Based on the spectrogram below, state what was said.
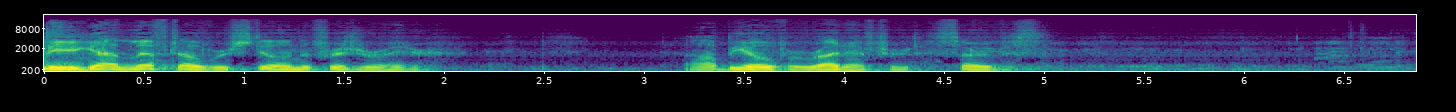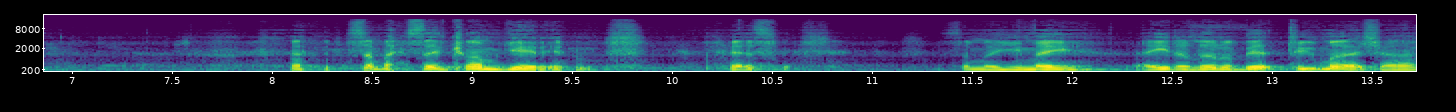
many of you got leftovers still in the refrigerator? I'll be over right after the service. Somebody said, come get it. Some of you may ate a little bit too much, huh?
